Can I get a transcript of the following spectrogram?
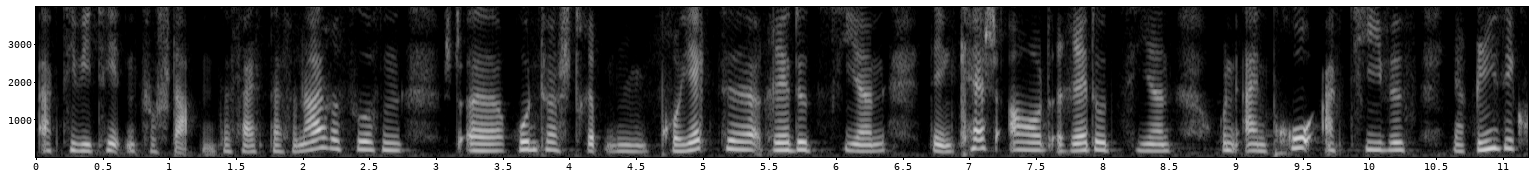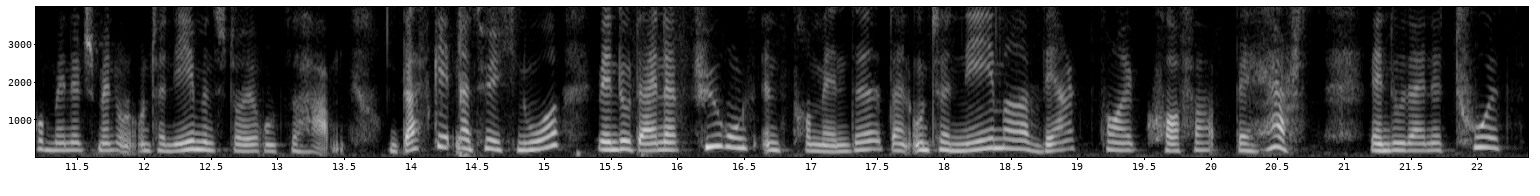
Aktivitäten zu starten. Das heißt Personalressourcen äh, runterstrippen, Projekte reduzieren, den Cash-out reduzieren und ein proaktives ja, Risikomanagement und Unternehmenssteuerung zu haben. Und das geht natürlich nur, wenn du deine Führungsinstrumente, dein Unternehmer, Werkzeugkoffer beherrschst, wenn du deine Tools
